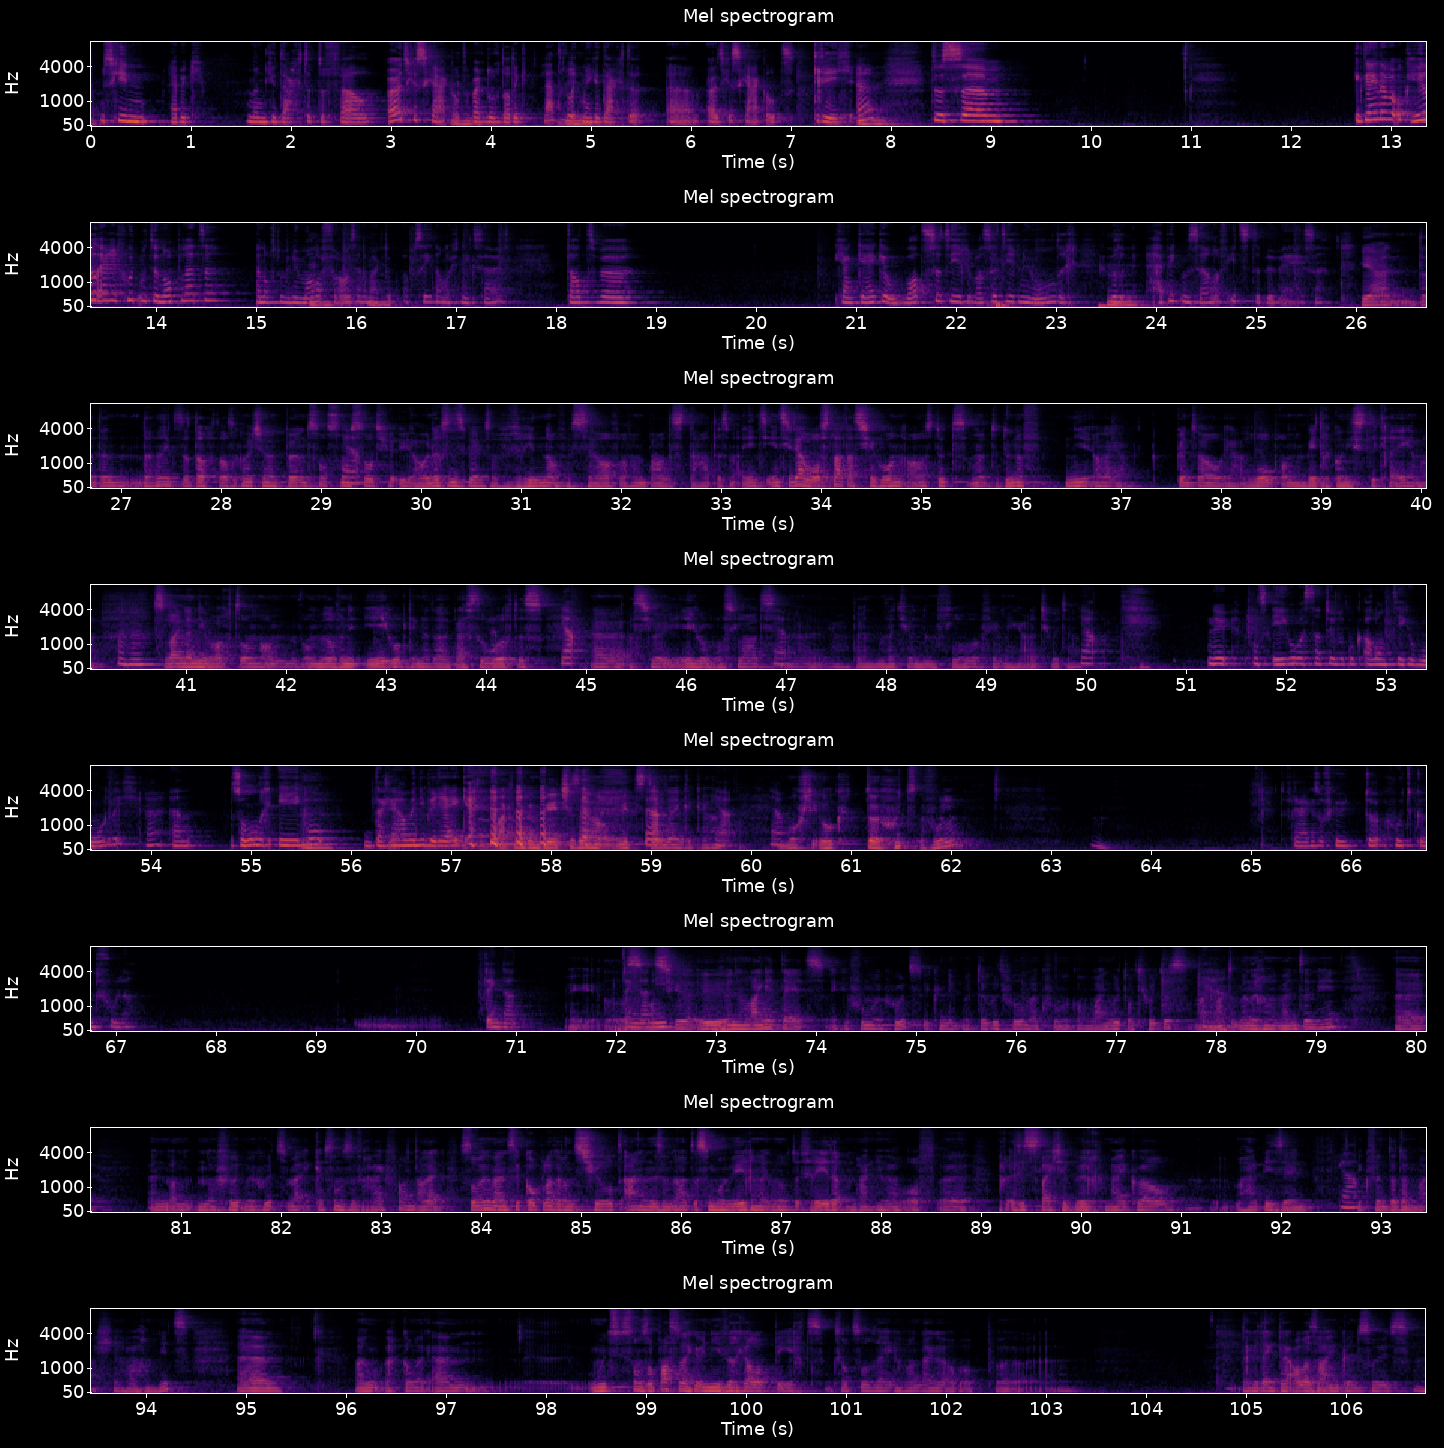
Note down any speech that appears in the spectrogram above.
Misschien heb ik mijn gedachten te fel uitgeschakeld, waardoor dat ik letterlijk mijn gedachten uh, uitgeschakeld kreeg. Hè? Dus ehm, ik denk dat we ook heel erg goed moeten opletten, en of we nu man of vrouw zijn, dat maakt op zich dan nog niks uit, dat we gaan kijken, wat zit hier, wat zit hier nu onder? Wil, mhm. Heb ik mezelf iets te bewijzen? Ja, dat, dat, dat vind ik dat, dat, is ook een beetje een punt. Soms, ja. je je ouders iets bij, of vrienden of jezelf, of een bepaalde status. Maar eens, eens je dat loslaat, als je gewoon alles doet om het te doen, of niet, allee, ja, je kunt wel ja, lopen om een betere conditie te krijgen, maar mhm. zolang dat niet wordt om, om, omwille van je ego, ik denk dat dat het beste woord is, ja. Uh, als je je ego loslaat, ja. Uh, dan zet je een flow, of ja, dan gaat het goed. Hè. Ja. Nu, ons ego is natuurlijk ook alomtegenwoordig. Hè? En zonder ego, mm dat gaan we niet bereiken. Het mag nog een beetje zijn, maar ook niet te, denk ik. Hè? Ja. Ja. Mocht je ook te goed voelen? De vraag is of je je te goed kunt voelen. Ik denk dat, ik denk dat niet. Als je in een lange tijd, ik voel me goed, ik weet niet me te goed voel, maar ik voel me al lang goed wat goed is, maar je maakt ook minder momenten mee. Uh, en dan nog voelt me goed, maar ik heb soms de vraag van, allee, sommige mensen koppelen er een schuld aan en ze nou, het is weer, maar ik ben wel tevreden, het maakt niet wel. Of uh, er is iets slecht gebeurd, mag ik wel happy zijn. Ja. Ik vind dat dat mag, waarom niet? Um, maar waar kom ik... Um, je moet soms oppassen dat je je niet vergalopeert. Ik zou het zo zeggen, van dat je op... op uh, dat je denkt dat je alles aan kunt, zoiets. Je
